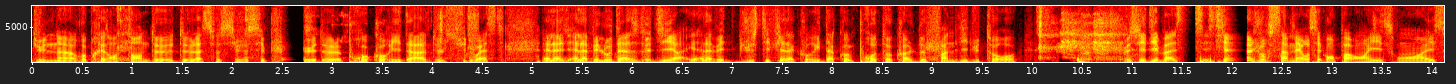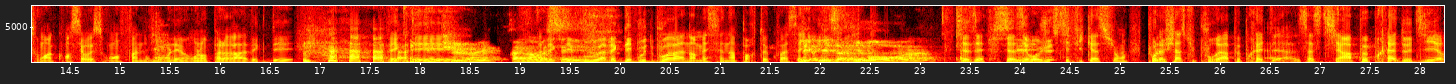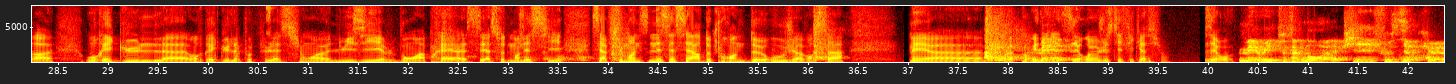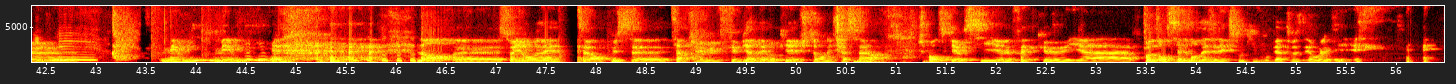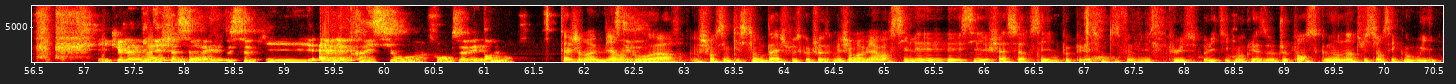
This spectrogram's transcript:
d'une représentante de, de l'association, je sais plus, de Pro Corrida du Sud-Ouest. Elle, avait l'audace de dire, elle avait justifié la corrida comme protocole de fin de vie du taureau. Je me suis dit, bah, si, si un jour sa mère ou ses grands-parents ils seront, ils seront un cancer ou ils seront en fin de vie, on les- on l'en parlera avec des, avec des ouais. Non, avec des bouts, avec des bouts de bois. Non, mais c'est n'importe quoi. Ça, les, il y a- les arguments. euh, il y, a, zé- il y a zéro justification. Pour la chasse, tu pourrais à peu près, ça se tient à peu près de dire euh, on régule, euh, on régule la population euh, nuisible. Bon, après, euh, c'est à se demander si c'est absolument nécessaire de prendre de rouge avant ça. Mais euh, pour la corrida, il y a Mais- zéro justification. Zéro. Mais oui, totalement. Et puis il faut se dire que. Mais oui, mais oui. non, euh, soyons honnêtes. En plus, euh, tiens, tu fais bien d'évoquer justement les chasseurs. Je pense qu'il y a aussi le fait qu'il y a potentiellement des élections qui vont bientôt se dérouler et, et que la vie Ouais. des chasseurs et de ceux qui aiment les traditions compte énormément. Ça, j'aimerais bien voir, je pense que c'est une question d'âge plus qu'autre chose, mais j'aimerais bien voir si les, si les chasseurs, c'est une population qui se mobilise plus politiquement que les autres. Je pense que mon intuition, c'est que oui.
